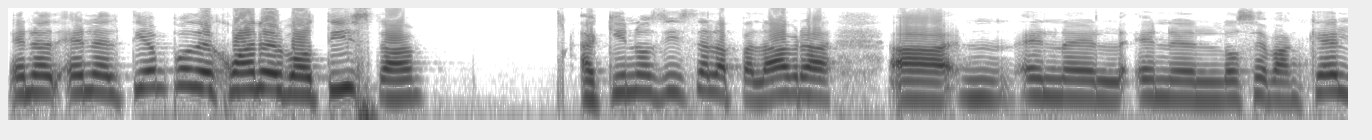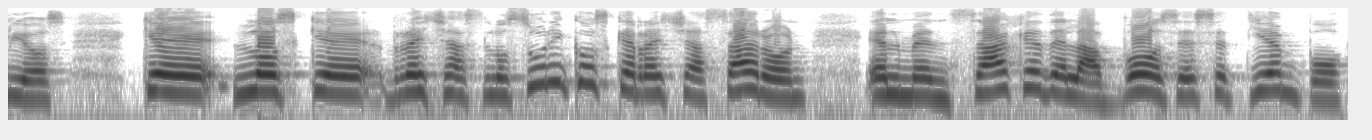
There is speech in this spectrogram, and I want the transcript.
En el, en el tiempo de Juan el Bautista, Aquí nos dice la palabra ah, en, los evangelios que los que rechaz, los únicos que rechazaron el mensaje de la voz ese tiempo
